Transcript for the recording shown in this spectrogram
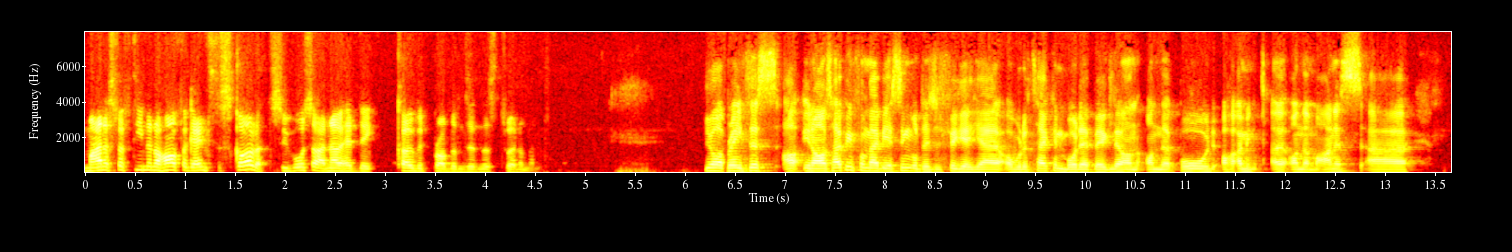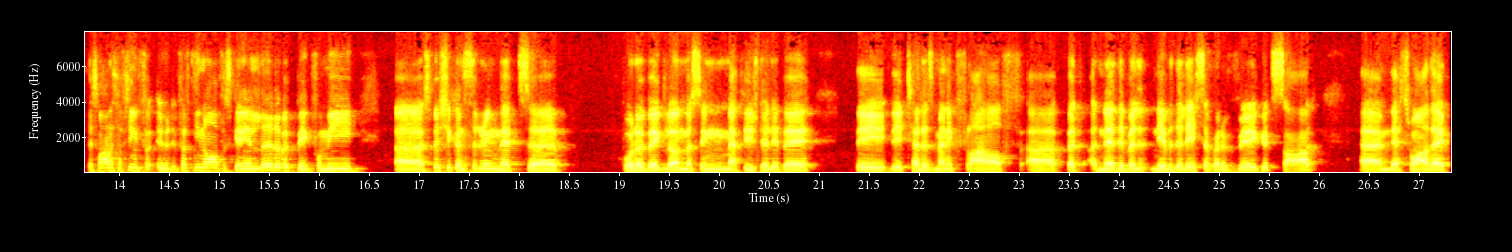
minus 15 and a half against the Scarlets, who've also, I know, had their COVID problems in this tournament. Yeah, Brent, this, uh, you know, I was hoping for maybe a single digit figure here. I would have taken Bordeaux Bègles on, on the board, uh, I mean, uh, on the minus. Uh, this minus 15, 15 and a half is getting a little bit big for me, uh, especially considering that uh, Bordeaux Bègles are missing Matthieu Jalibert, their, their talismanic fly off. Uh, but nevertheless, they've got a very good side. Um, that's why they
